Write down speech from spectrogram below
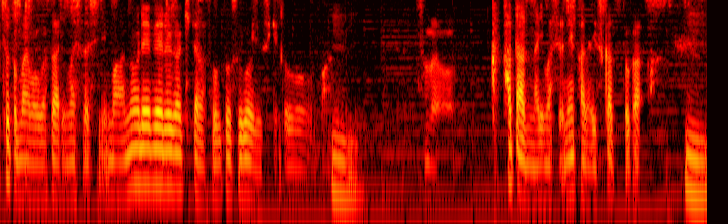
ちょっと前も噂ありましたし、まあ、あのレベルが来たら相当すごいですけど、まあうん。その、か肩になりますよね、かなりスカットが。うんうん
